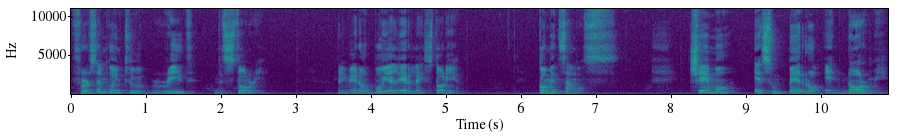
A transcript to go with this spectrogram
First I'm going to read the story. Primero voy a leer la historia. Comenzamos. Chemo es un perro enorme.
